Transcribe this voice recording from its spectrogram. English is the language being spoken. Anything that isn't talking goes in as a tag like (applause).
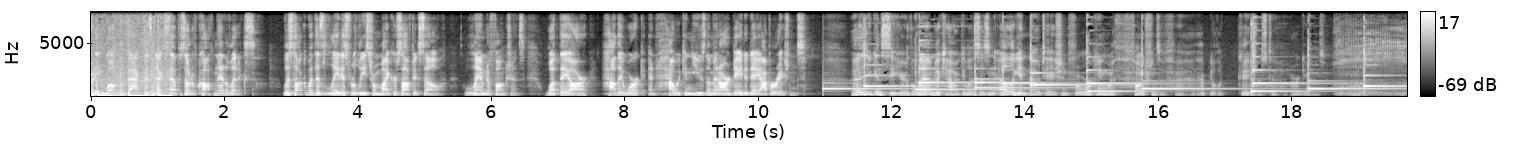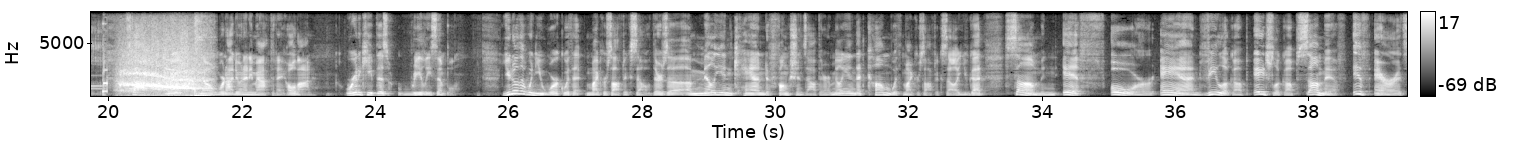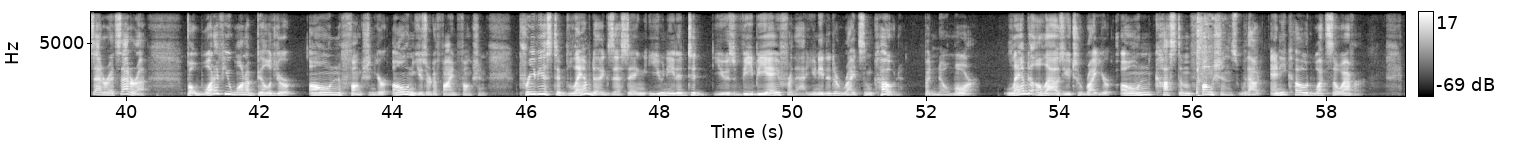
everybody. Welcome back to this next episode of Kauffman Analytics. Let's talk about this latest release from Microsoft Excel, Lambda functions, what they are, how they work, and how we can use them in our day-to-day operations. As you can see here, the lambda calculus is an elegant notation for working with functions of applications to arguments. Stop, wait, no, we're not doing any math today, hold on. We're gonna keep this really simple. You know that when you work with Microsoft Excel, there's a, a, million canned functions out there, a million that come with Microsoft Excel. You've got sum and if, or, and, VLOOKUP, HLOOKUP, SUMIF, if error, etc., etc. But what if you want to build your own function, your own user-defined function? Previous to Lambda existing, you needed to use VBA for that. You needed to write some code, but no more. Lambda allows you to write your own custom functions without any code whatsoever.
